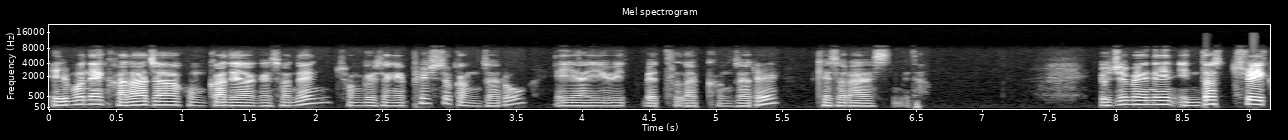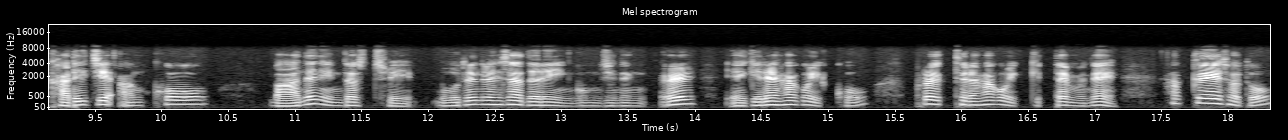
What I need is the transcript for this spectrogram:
일본의 가나자 공과대학에서는 전교생의 필수 강좌로 AI with MATLAB 강좌를 개설하였습니다. 요즘에는 인더스트리 가리지 않고 많은 인더스트리, 모든 회사들이 인공지능을 얘기를 하고 있고 프로젝트를 하고 있기 때문에 학교에서도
